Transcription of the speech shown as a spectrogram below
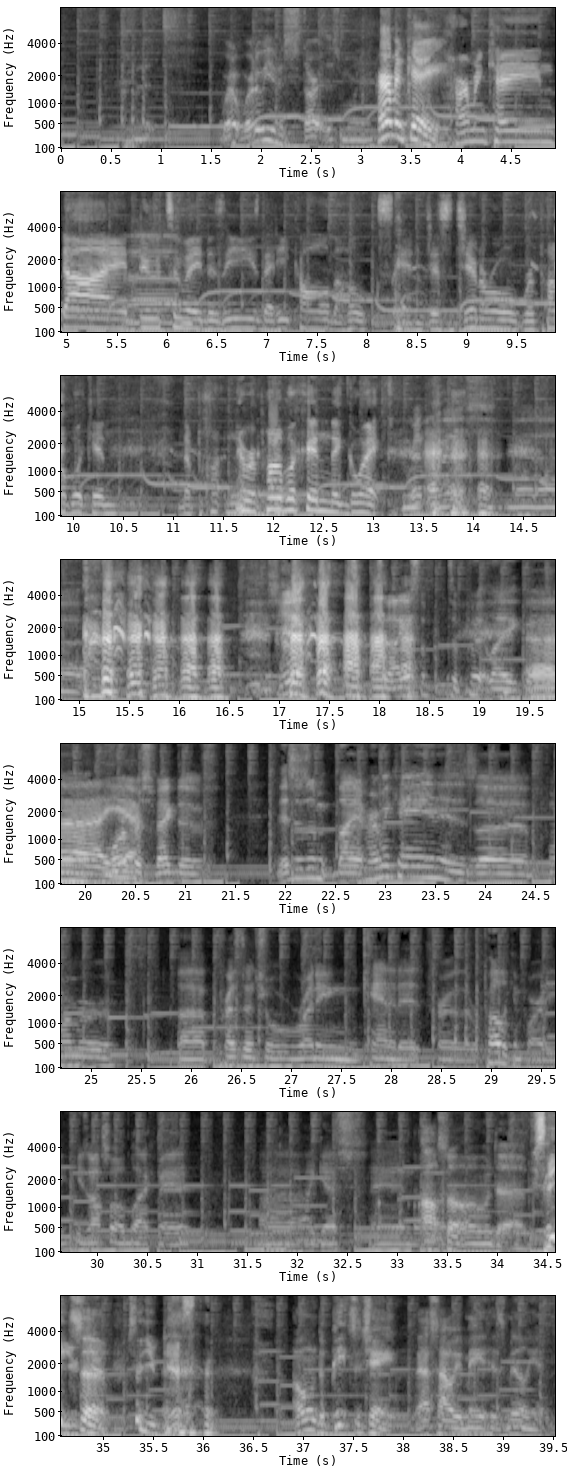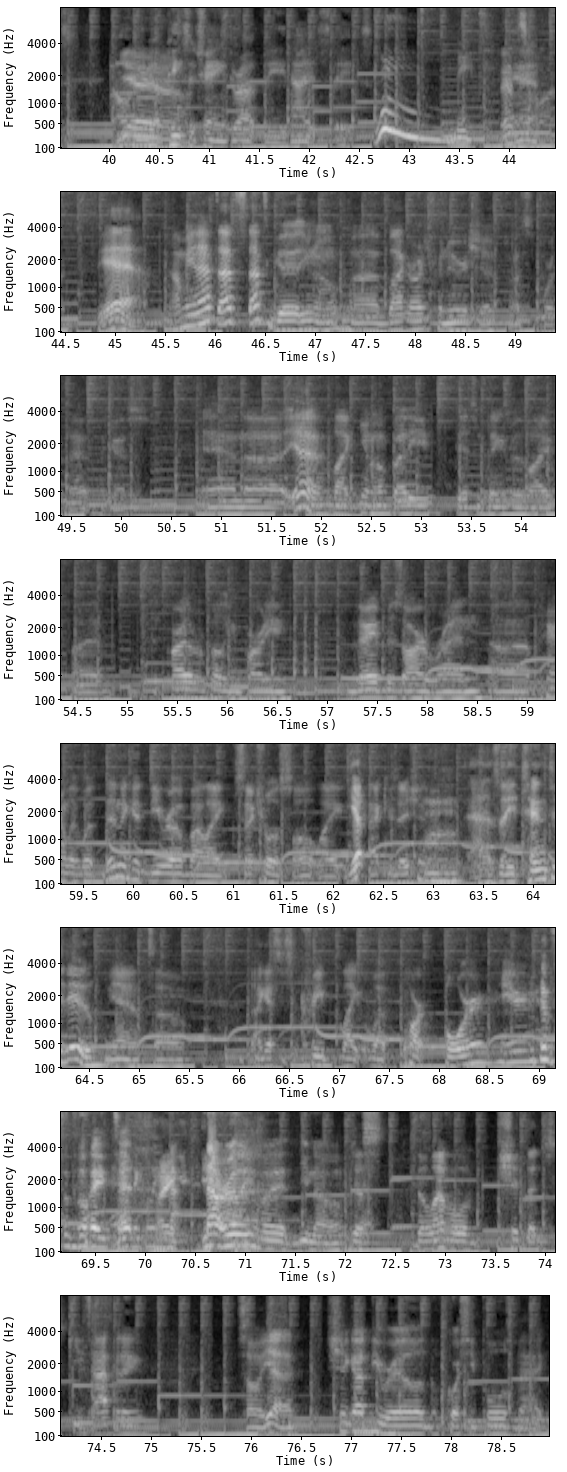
Where, where do we even start this morning? Herman Cain. Herman Cain died Uh, due to a disease that he called the hoax and just general Republican, nep- Republican neglect. Rip, I guess. But uh, yeah. So I guess to, to put like uh, Uh, more yeah. perspective, this is a, like Herman Cain is a former uh, presidential running candidate for the Republican Party. He's also a black man, uh, I guess, and uh, Also owned a pizza. so you guess. owned a pizza chain. That's how he made his millions. Owned Yeah. a pizza chain throughout the United States. Woo! neat. That's Yeah. fun. Yeah. I mean that that's that's good, you know. Uh, black entrepreneurship, I support that, I guess. And uh, yeah, like you know, Buddy did some things with his life. Uh, part of the Republican Party, very bizarre run. Uh, apparently, what didn't it get derailed by like sexual assault, like Yep. accusations? As they tend to do. Yeah, so. I guess it's creep like what part four here? like technically, Like, not, not really, but you know, just the level of shit that just keeps happening. So yeah, shit got derailed. Of course, he pulls back,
